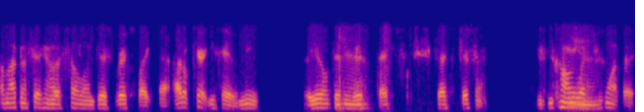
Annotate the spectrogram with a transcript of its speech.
I'm not gonna sit here and let someone just rich like that. I don't care what you say to me. But you don't diss Yeah. rich, that's that's different. You can call me what you want, but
